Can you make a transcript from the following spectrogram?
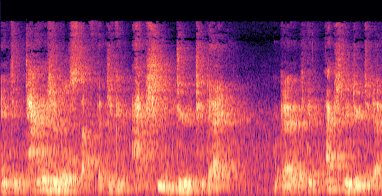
into tangible stuff that you can actually do today. Okay, that you can actually do today.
